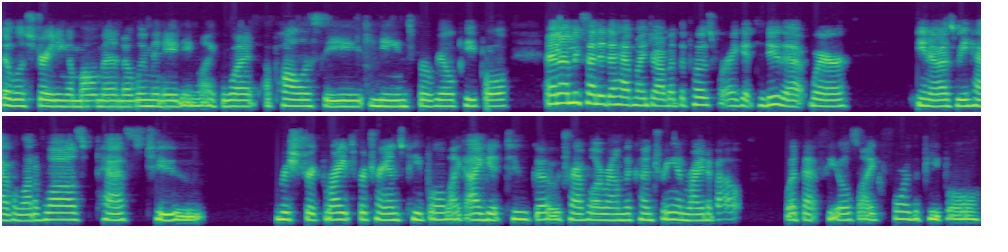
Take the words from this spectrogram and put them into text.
illustrating a moment, illuminating like what a policy means for real people. And I'm excited to have my job at the Post where I get to do that, where, you know, as we have a lot of laws passed to restrict rights for trans people, like I get to go travel around the country and write about what that feels like for the people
